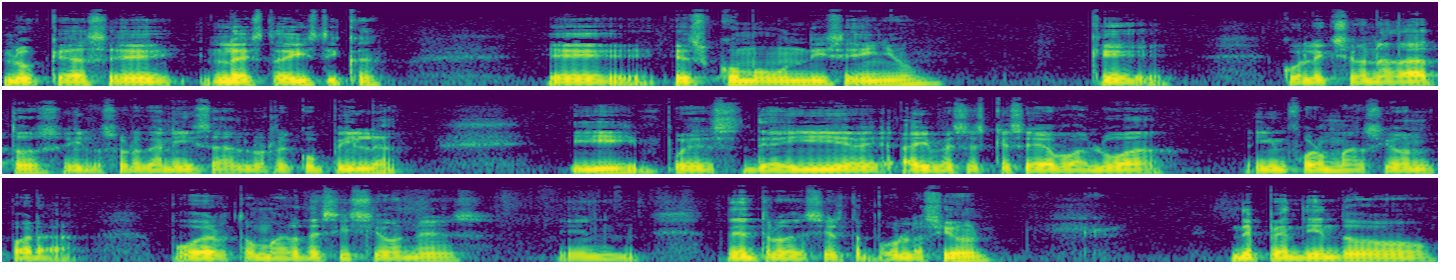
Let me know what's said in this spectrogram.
lo que hace la estadística. Eh, es como un diseño que colecciona datos y los organiza, los recopila y pues de ahí eh, hay veces que se evalúa información para poder tomar decisiones en, dentro de cierta población, dependiendo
